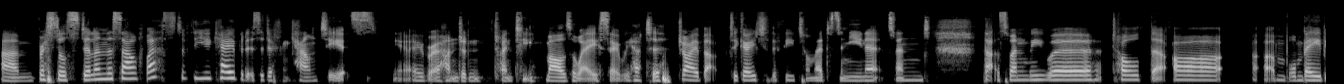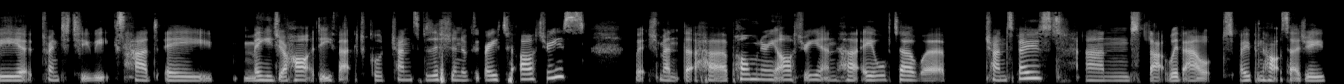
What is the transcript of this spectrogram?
Um, Bristol's still in the southwest of the UK, but it's a different county. It's you know, over 120 miles away. So we had to drive up to go to the fetal medicine unit. And that's when we were told that our unborn baby at 22 weeks had a major heart defect called transposition of the greater arteries, which meant that her pulmonary artery and her aorta were transposed, and that without open heart surgery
